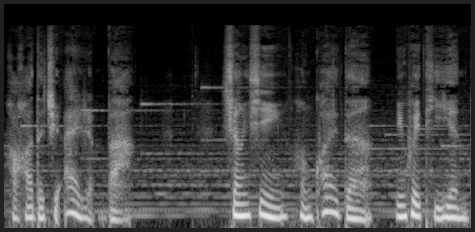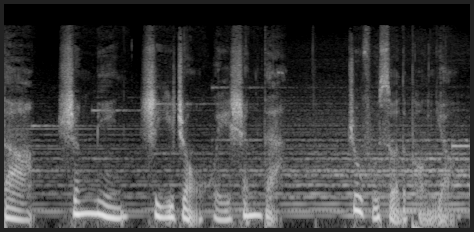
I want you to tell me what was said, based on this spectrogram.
好好的去爱人吧，相信很快的您会体验到生命是一种回声的。祝福所有的朋友。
